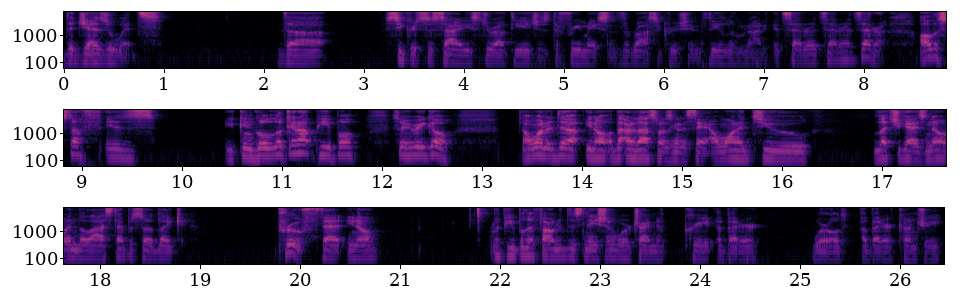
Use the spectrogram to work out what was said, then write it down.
The Jesuits, the secret societies throughout the ages, the Freemasons, the Rosicrucians, the Illuminati, etc., etc., etc. All the stuff is, you can go look it up, people. So here we go. I wanted to, you know, or that's what I was going to say. I wanted to let you guys know in the last episode, like, proof that, you know, the people that founded this nation were trying to create a better world, a better country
